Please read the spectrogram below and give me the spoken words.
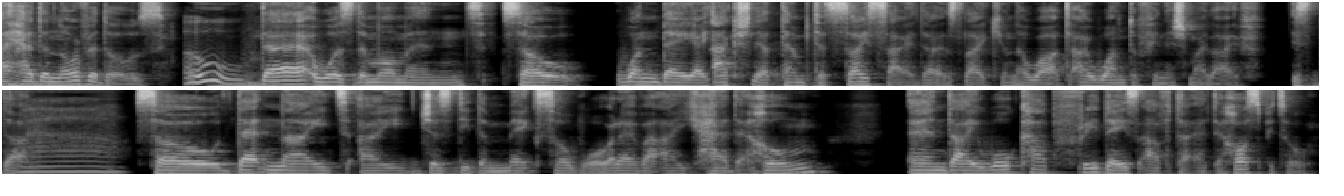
I had an overdose. Oh. That was the moment. So one day I actually attempted suicide. I was like, you know what? I want to finish my life. It's done. Wow. So that night, I just did a mix of whatever I had at home. And I woke up three days after at the hospital,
